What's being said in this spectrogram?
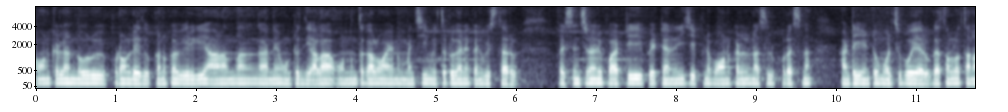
పవన్ కళ్యాణ్ నోరు ఇప్పడం లేదు. కనుక వీరికి ఆనందంగానే ఉంటుంది. అలా ఉన్నంతకాలం ఆయన మంచి మిత్రుడుగానే కనిపిస్తారు. ప్రశ్నించడానికి పార్టీ పెట్టానని చెప్పిన పవన్ కళ్యాణ్ అసలు ప్రశ్న అంటే ఏంటో మర్చిపోయారు. గతంలో తన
